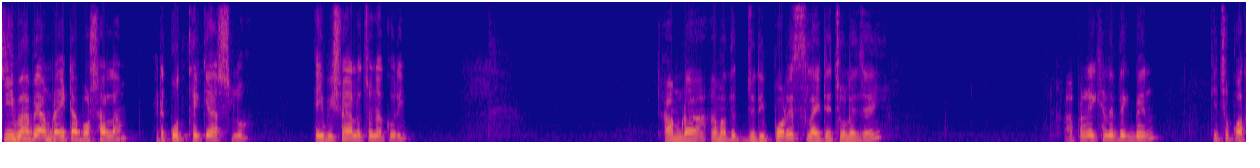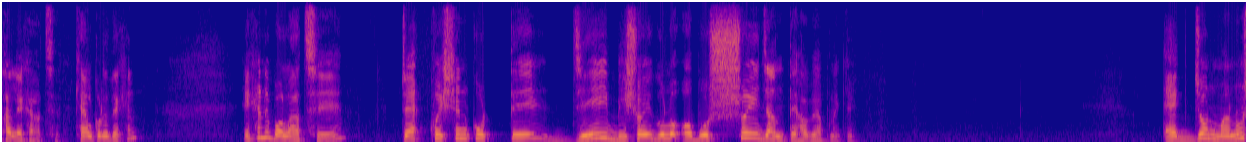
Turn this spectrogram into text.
কীভাবে আমরা এটা বসালাম, এটা কোত্থেকে আসলো, এই বিষয়ে আলোচনা করি। আমরা আমাদের যদি পরের স্লাইডে চলে যাই, আপনারা এখানে দেখবেন কিছু কথা লেখা আছে, খেয়াল করে দেখেন। এখানে বলা আছে ট্যাগ কোয়েশ্চেন করতে যেই বিষয়গুলো অবশ্যই জানতে হবে আপনাকে। একজন মানুষ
